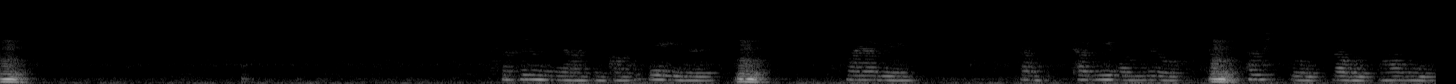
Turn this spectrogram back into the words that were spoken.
응. 선생님이 하신 각 A를 응, 만약에 그냥 자기 맘대로 응. 그냥 30도라고 정하고,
